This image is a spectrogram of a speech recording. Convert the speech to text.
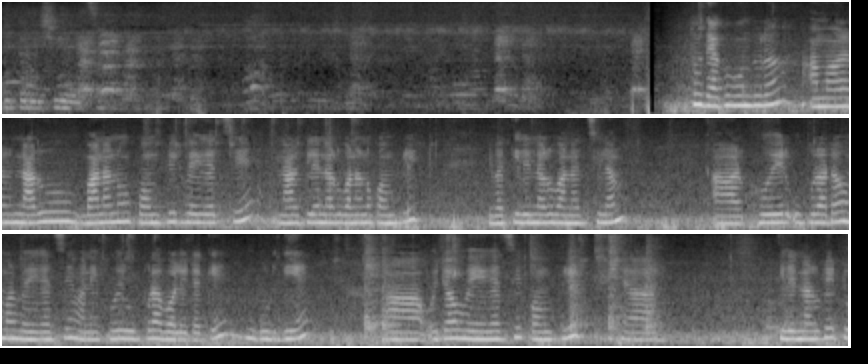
দিকটা বেশি হয়েছে তো দেখো বন্ধুরা, আমার নাড়ু বানানো কমপ্লিট হয়ে গেছে। নারকেলের নাড়ু বানানো কমপ্লিট এবার তিলের নাড়ু বানাচ্ছিলাম। আর খইয়ের উপরাটাও আমার হয়ে গেছে মানে খইয়ের উপরা বলে এটাকে, গুড় দিয়ে। ওইটাও হয়ে গেছে কমপ্লিট তিলের নাড়ুটা একটু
